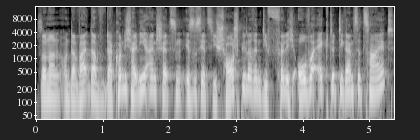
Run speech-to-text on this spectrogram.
sondern und da war da, da konnte ich halt nie einschätzen, ist es jetzt die Schauspielerin, die völlig overacted die ganze Zeit?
